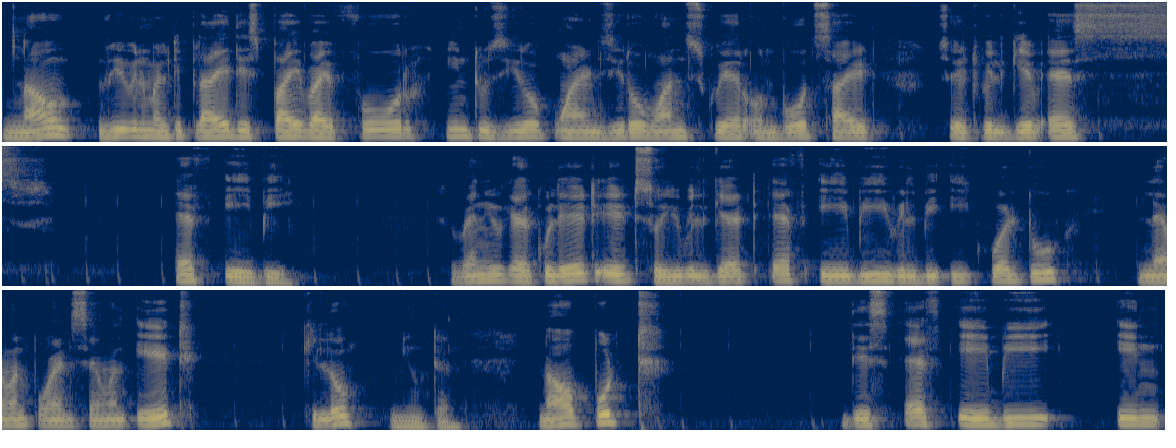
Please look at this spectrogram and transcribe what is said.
Now we will multiply this pi by 4 into 0.01 square on both sides. So it will give us FAB so when you calculate it so you will get FAB will be equal to 11.78 kilo Newton now put this FAB in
